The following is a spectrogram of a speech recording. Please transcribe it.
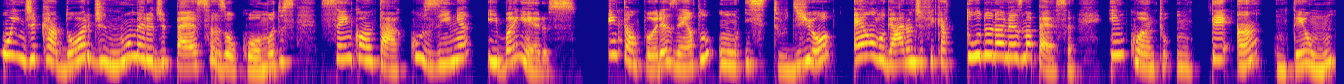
o indicador de número de peças ou cômodos, sem contar cozinha e banheiros. Então, por exemplo, um studio é um lugar onde fica tudo na mesma peça, enquanto um T1, um T1,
